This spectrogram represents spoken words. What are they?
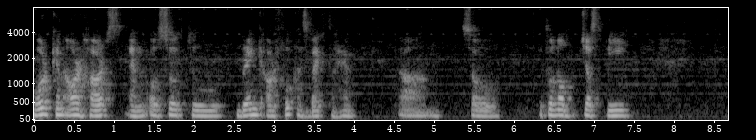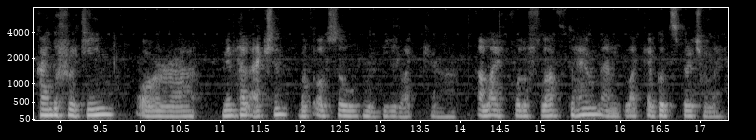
work in our hearts and also to bring our focus back to Him. Um, so it will not just be kind of routine or uh, mental action, but also will be like uh, a life full of love to Him and like a good spiritual life.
